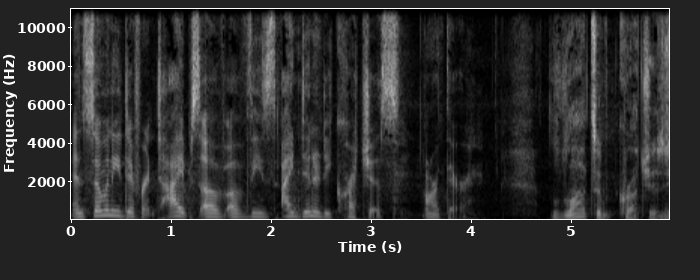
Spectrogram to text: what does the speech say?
and so many different types of, of these identity crutches, aren't there? Lots of crutches,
